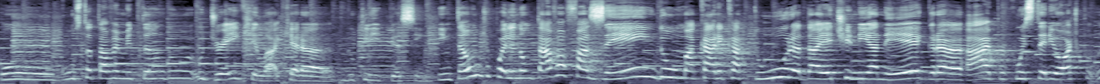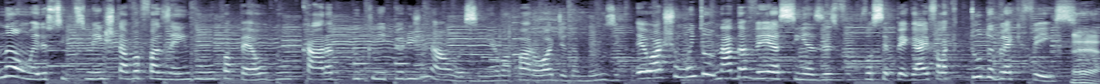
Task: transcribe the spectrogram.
o Gusta tava imitando o Drake lá, que era do clipe, assim. Então, tipo, ele não tava fazendo uma caricatura da etnia negra, ai, por com estereótipo. Não, ele simplesmente tava fazendo o papel do cara do clipe original, assim. Era uma paródia da música. Eu acho muito nada a ver, assim, às vezes você pegar e falar que tudo é blackface. É,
